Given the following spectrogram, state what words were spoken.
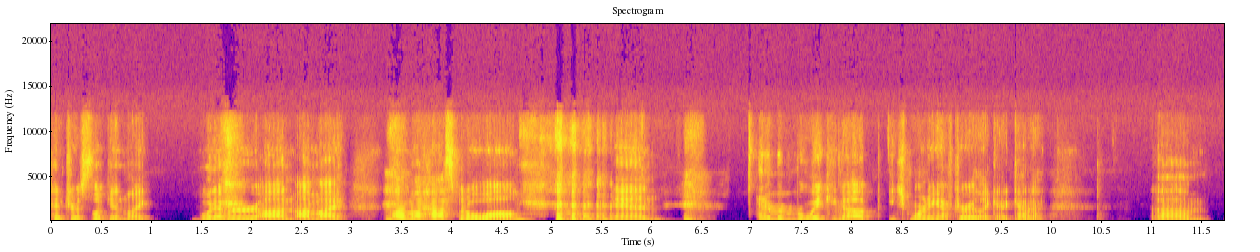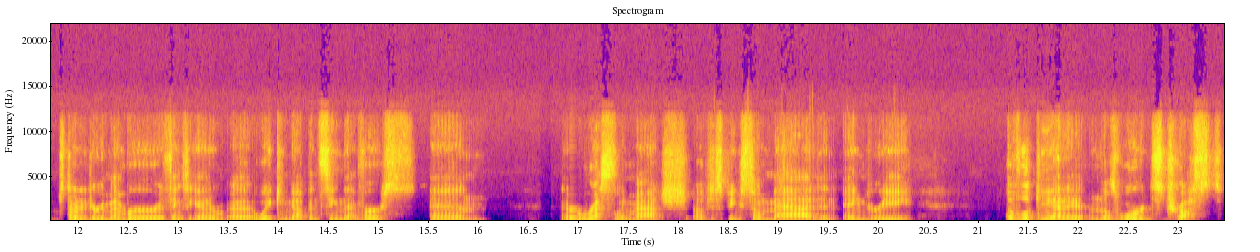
Pinterest looking like whatever on on my on my hospital wall. And and I remember waking up each morning after I like I kind of um started to remember things again, uh, waking up and seeing that verse and that wrestling match of just being so mad and angry of looking at it and those words trust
